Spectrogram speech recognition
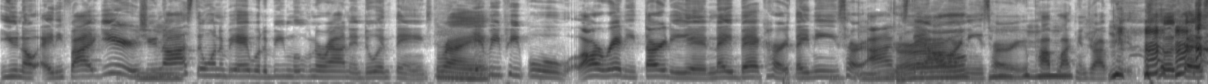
you know eighty five years. You know, mm-hmm. I still want to be able to be moving around and doing things. Right. It be people already thirty and they back hurt, they knees hurt. I understand all our Girl. knees hurt. Mm-hmm. Pop lock and drop kick took us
